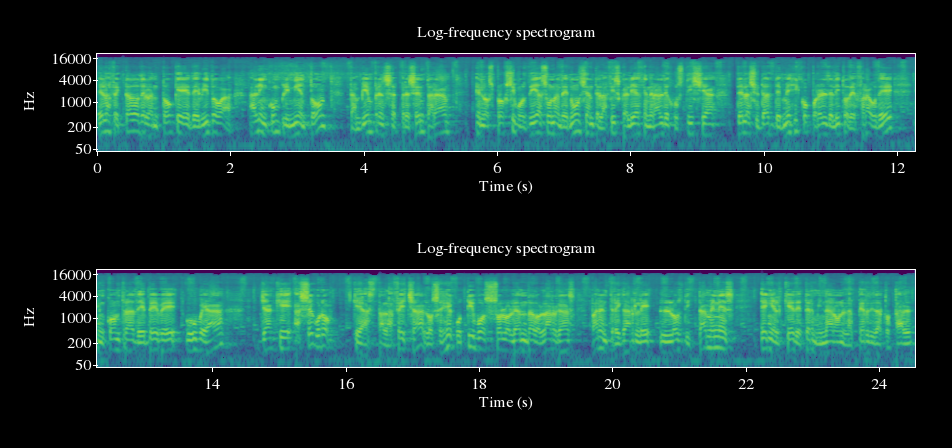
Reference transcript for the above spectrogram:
El afectado adelantó que debido al incumplimiento también presentará en los próximos días una denuncia ante la Fiscalía General de Justicia de la Ciudad de México por el delito de fraude en contra de BBVA, ya que aseguró que hasta la fecha los ejecutivos solo le han dado largas para entregarle los dictámenes en el que determinaron la pérdida total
